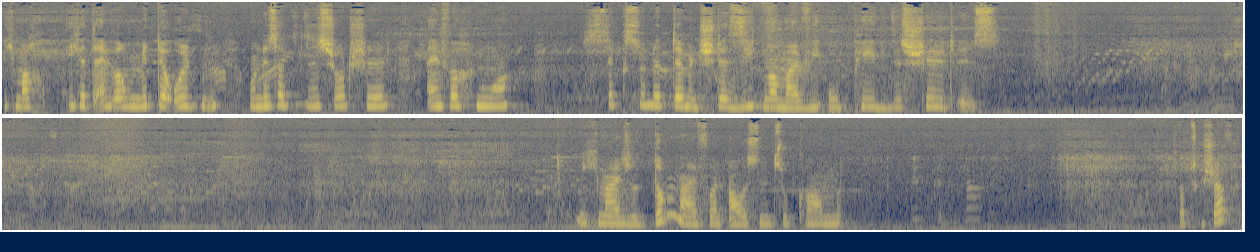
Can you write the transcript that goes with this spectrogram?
Ich mach, ich hätte einfach mit der Ult und es hat dieses Schutzschild einfach nur 600 Damage. Da sieht man mal, wie OP dieses Schild ist. Nicht mal so dumm mal von außen zu kommen. Ich hab's geschafft.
